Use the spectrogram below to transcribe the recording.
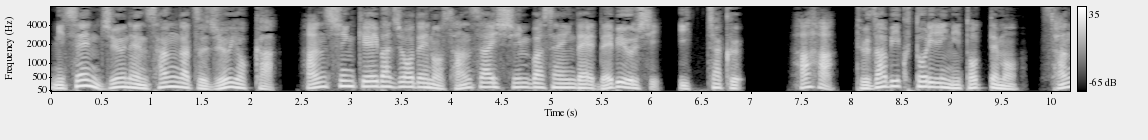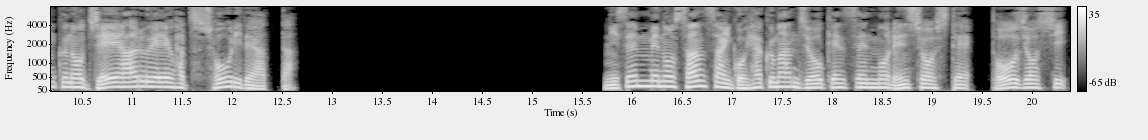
2010年3月14日、阪神競馬場での3歳新馬戦でデビューし、1着。母、トゥザビクトリーにとっても、産駒の JRA 初勝利であった。2戦目の3歳500万条件戦も連勝して登場し、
